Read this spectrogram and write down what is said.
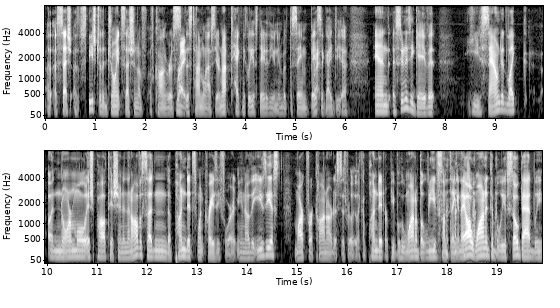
a, a, ses- a speech to the joint session of, of Congress right. this time last year. Not technically a State of the Union, but the same basic right. idea. And as soon as he gave it, he sounded like a normal-ish politician, and then all of a sudden the pundits went crazy for it. You know, the easiest mark for a con artist is really like a pundit or people who want to believe something, and they all wanted to believe so badly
